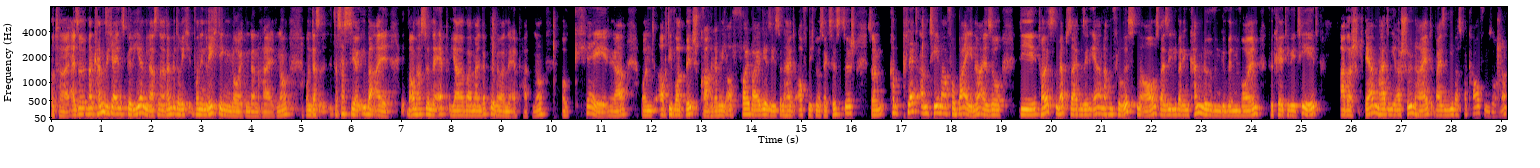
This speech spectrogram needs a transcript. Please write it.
Total. Also man kann sich ja inspirieren lassen, aber dann bitte von den richtigen Leuten dann halt. Ne? Und das, das hast du ja überall. Warum hast du eine App? Ja, weil mein Wettbewerber eine App hat. Ne? Okay, ja. Und auch die Wortbildsprache, da bin ich auch voll bei dir. Sie ist dann halt oft nicht nur sexistisch, sondern komplett am Thema vorbei. Ne? Also die tollsten Webseiten sehen eher nach einem Floristen aus, weil sie lieber den Kannlöwen gewinnen wollen für Kreativität aber sterben halt in ihrer Schönheit, weil sie nie was verkaufen, so, ne?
